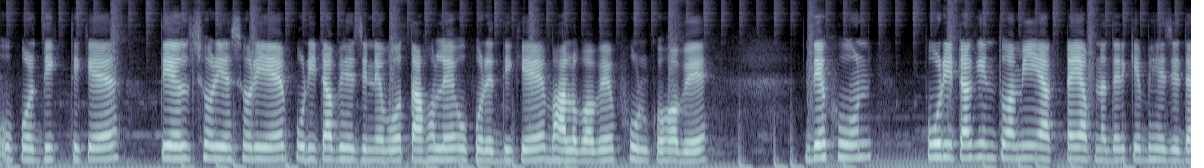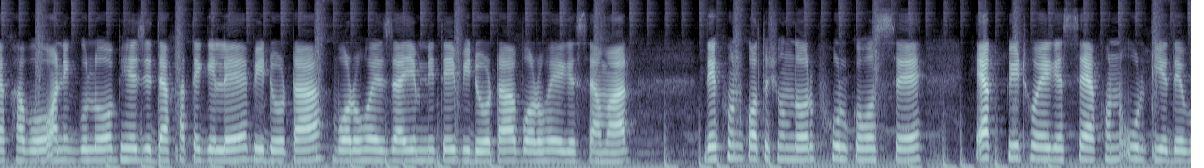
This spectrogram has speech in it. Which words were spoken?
উপর দিক থেকে তেল ছড়িয়ে ছড়িয়ে পুরিটা ভেজে নেব, তাহলে উপরের দিকে ভালোভাবে ফুলকো হবে। দেখুন পুরিটা কিন্তু আমি একটাই আপনাদেরকে ভেজে দেখাবো। অনেকগুলো ভেজে দেখাতে গেলে ভিডিওটা বড় হয়ে যায়, এমনিতেই ভিডিওটা বড় হয়ে গেছে আমার। দেখুন কত সুন্দর ফুলকো হচ্ছে, এক পিঠ হয়ে গেছে, এখন উল্টিয়ে দেব।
